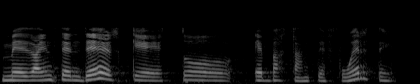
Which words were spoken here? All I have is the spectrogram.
me da a entender que esto es bastante fuerte.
